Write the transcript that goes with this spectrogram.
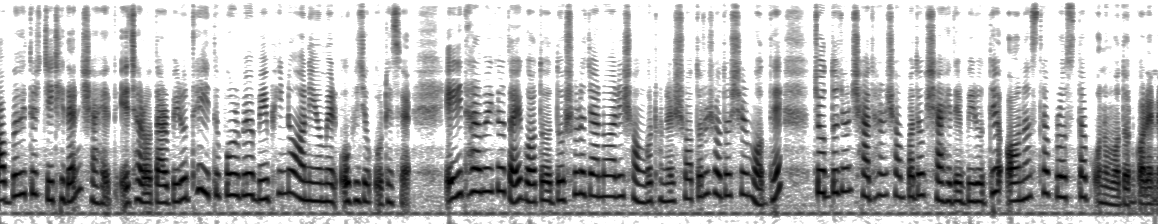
অব্যাহতির চিঠি দেন শাহেদ। এছাড়াও তার বিরুদ্ধে ইতিপূর্বেও বিভিন্ন অনিয়মের অভিযোগ উঠেছে। এরই ধারাবাহিকতায় গত দোসরা জানুয়ারি সংগঠনের সতেরো সদস্যের মধ্যে চোদ্দ জন সাধারণ সম্পাদক শাহেদের বিরুদ্ধে অনাস্থা প্রস্তাব অনুমোদন করেন।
